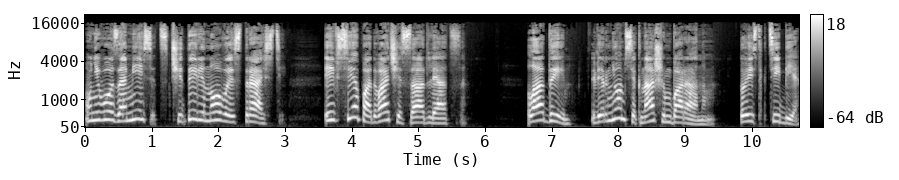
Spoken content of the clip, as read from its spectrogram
У него за месяц четыре новые страсти, и все по два часа длятся. Лады, вернемся к нашим баранам то есть к тебе.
